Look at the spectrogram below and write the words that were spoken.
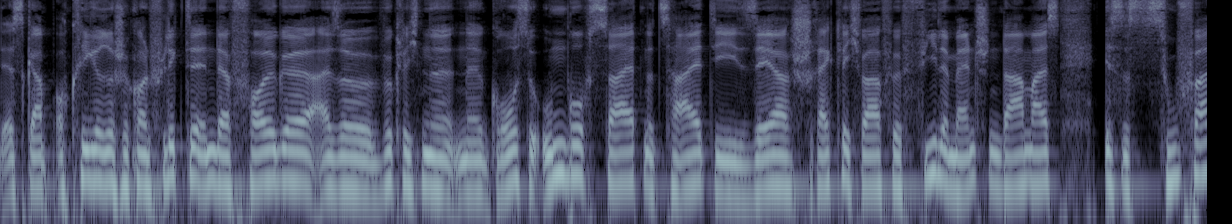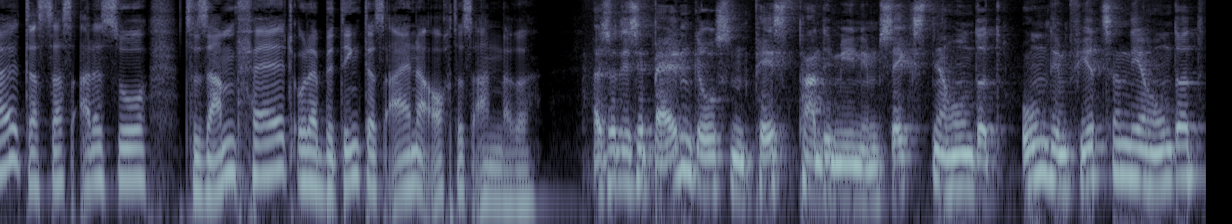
Es gab auch kriegerische Konflikte in der Folge, also wirklich eine, eine große Umbruchszeit, eine Zeit, die sehr schrecklich war für viele Menschen damals. Ist es Zufall, dass das alles so zusammenfällt oder bedingt das eine auch das andere? Also diese beiden großen Pestpandemien im 6. Jahrhundert und im 14. Jahrhundert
